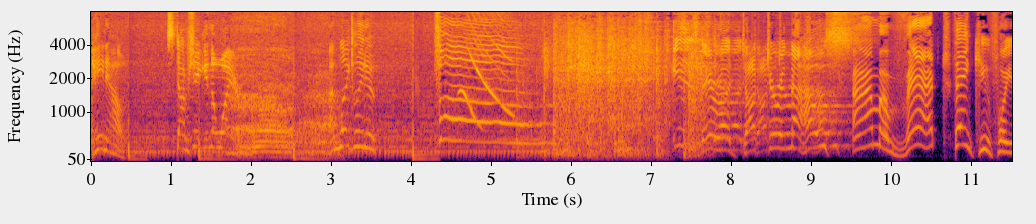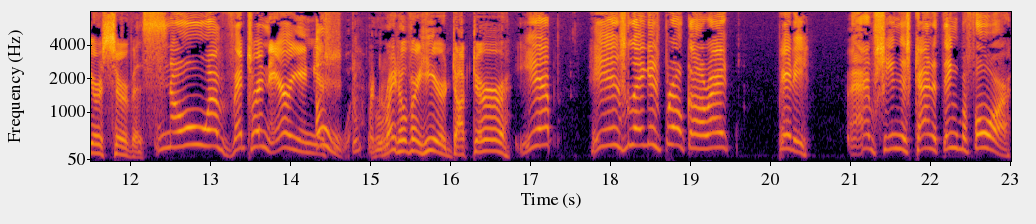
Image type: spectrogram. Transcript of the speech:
Hey now, stop shaking the wire. I'm likely to fall. There a doctor in the house? I'm a vet. Thank you for your service. No, a veterinarian, you Oh, stupid. right over here, doctor. Yep. His leg is broke, all right. Pity. I've seen this kind of thing before.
